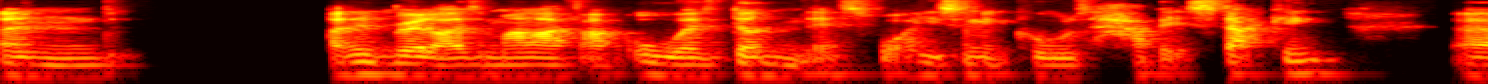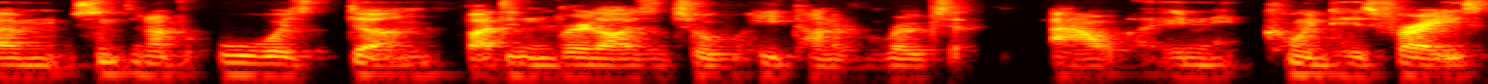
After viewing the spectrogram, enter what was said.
And I didn't realize in my life I've always done this, what he something calls habit stacking. Um, something I've always done, but I didn't realize until he kind of wrote it out and coined his phrase.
